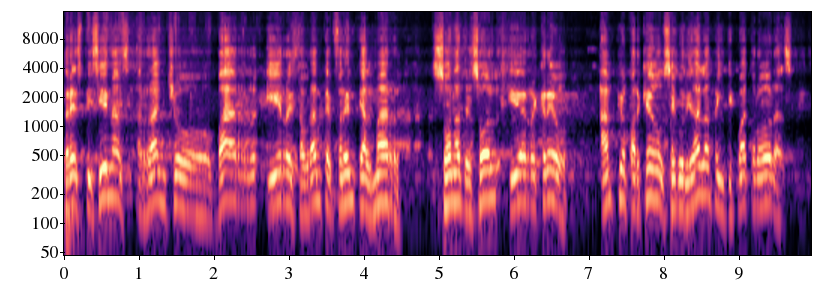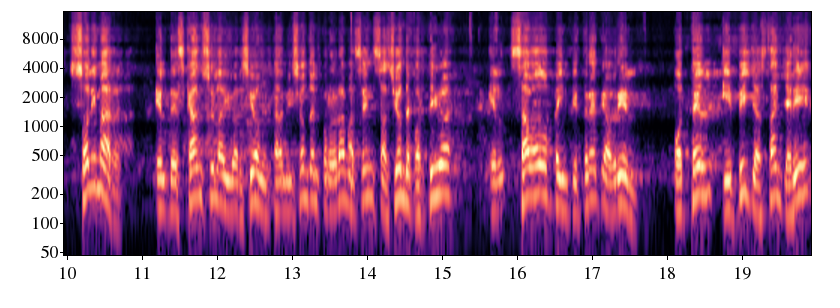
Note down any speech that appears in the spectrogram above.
tres piscinas, rancho, bar y restaurante frente al mar, zonas de sol y de recreo, amplio parqueo, seguridad las 24 horas. Solimar, el descanso y la diversión, transmisión del programa Sensación Deportiva el sábado 23 de abril hotel y villas Tangerí,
